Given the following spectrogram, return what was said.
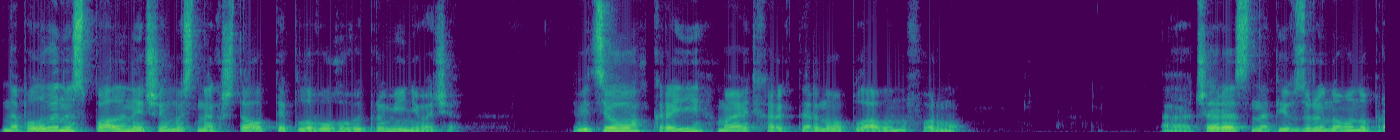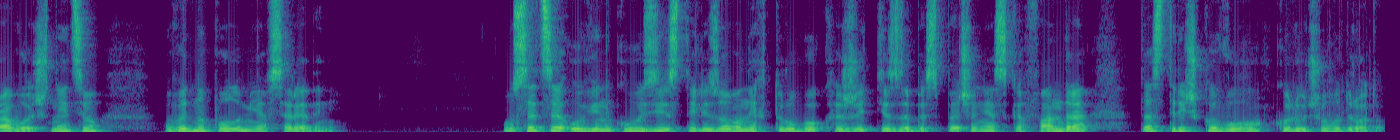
наполовину спалений чимось на кшталт теплового випромінювача. Від цього краї мають характерну оплавлену форму. А через напівзруйновану праву очницю видно полум'я всередині. Усе це у вінку зі стилізованих трубок життєзабезпечення скафандра та стрічкового колючого дроту.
